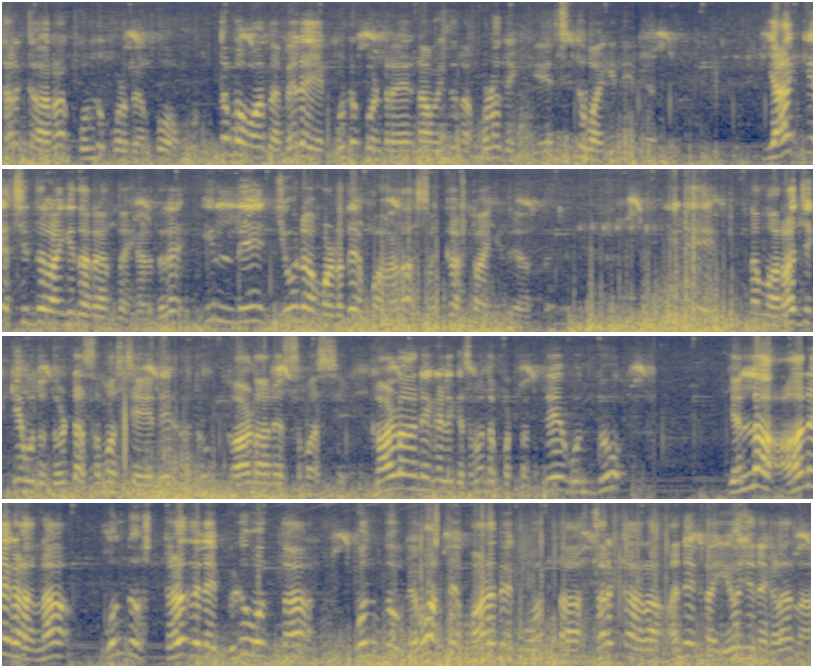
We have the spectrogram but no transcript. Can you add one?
ಸರ್ಕಾರ ಕೊಂಡುಕೊಳ್ಬೇಕು ಉತ್ತಮವಾದ ಬೆಲೆಗೆ ಕೊಂಡುಕೊಂಡ್ರೆ ನಾವು ಇದನ್ನು ಕೊಡೋದಕ್ಕೆ ಸಿದ್ಧವಾಗಿದ್ದೀವಿ ಅಂತ. ಯಾಕೆ ಸಿದ್ಧರಾಗಿದ್ದಾರೆ ಅಂತ ಹೇಳಿದ್ರೆ, ಇಲ್ಲಿ ಜೀವನ ಮಾಡೋದೇ ಬಹಳ ಸಂಕಷ್ಟ ಆಗಿದೆ ಅಂತ. ಇಡೀ ನಮ್ಮ ರಾಜ್ಯಕ್ಕೆ ಒಂದು ದೊಡ್ಡ ಸಮಸ್ಯೆ ಇದೆ, ಅದು ಕಾಡಾನೆ ಸಮಸ್ಯೆ. ಕಾಡಾನೆಗಳಿಗೆ ಸಂಬಂಧಪಟ್ಟಂತೆ ಒಂದು ಎಲ್ಲ ಆನೆಗಳನ್ನು ಒಂದು ಸ್ಥಳದಲ್ಲಿ ಬಿಡುವಂಥ ಒಂದು ವ್ಯವಸ್ಥೆ ಮಾಡಬೇಕು ಅಂತ ಸರ್ಕಾರ ಅನೇಕ ಯೋಜನೆಗಳನ್ನು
